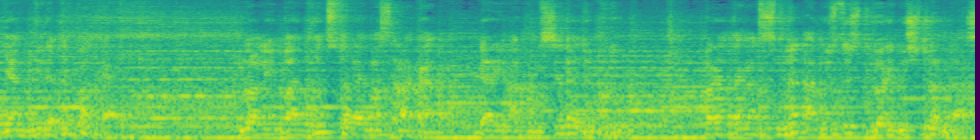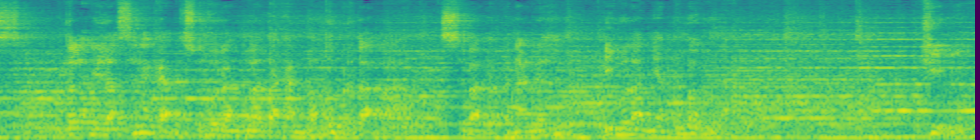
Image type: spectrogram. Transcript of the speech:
yang tidak dipakai. Melalui bantuan swadaya masyarakat dari akun Sedaju Group, pada tanggal 9 Agustus 2019 telah dilaksanakan syukuran peletakan batu pertama sebagai penanda dimulainya pembangunan. Kini,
